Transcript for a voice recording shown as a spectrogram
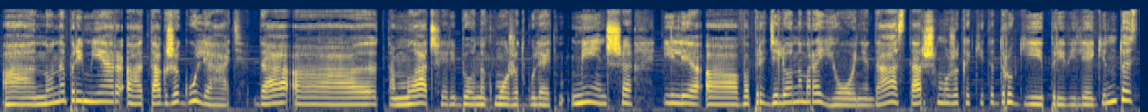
А, ну, например, а, также гулять, да, а, там младший ребенок может гулять меньше или а, в определенном районе, да, а старшему уже какие-то другие привилегии. Ну, то есть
